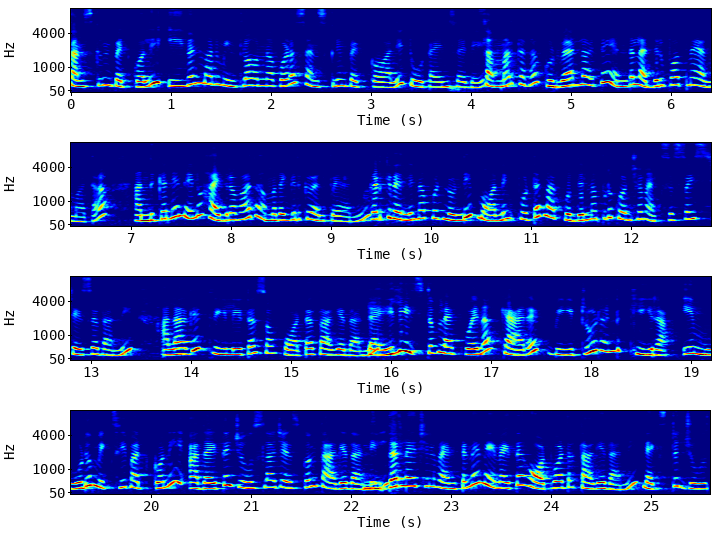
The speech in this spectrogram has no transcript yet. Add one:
సన్ స్క్రీన్ పెట్టుకోవాలి. ఈవెన్ మనం ఇంట్లో ఉన్నా కూడా సన్ స్క్రీన్ పెట్టుకోవాలి two times a day summer కదా గుడివాడలో అయితే ఎండలు అదిరిపోతున్నాయి అనమాట అందుకనే నేను హైదరాబాద్ అమ్మ దగ్గరికి వెళ్ళిపోయాను. ఇక్కడికి వెళ్ళినప్పటి నుండి మార్నింగ్ పూట నాకు కుదిరినప్పుడు కొంచెం ఎక్సర్సైజ్ చేసేదాన్ని. అలాగే త్రీ లీటర్స్ ఆఫ్ వాటర్ తాగేదాన్ని. డైలీ ఇష్టం లేకపోయినా క్యారెట్ బీట్రూట్ అండ్ కీరా ఈ మూడు మిక్సీ పట్టుకొని అదైతే జ్యూస్ లా చేసుకొని తాగేదాన్ని. నిద్ర లేచిన వెంటనే నేనైతే హాట్ వాటర్ తాగేదాన్ని. నెక్స్ట్ జ్యూస్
